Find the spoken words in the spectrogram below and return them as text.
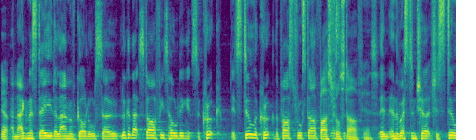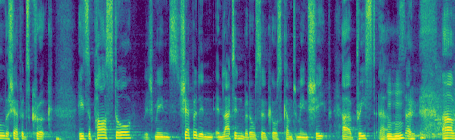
yeah. And Agnus Dei, the Lamb of God, also. Look at that staff he's holding. It's a crook. It's still the crook, the pastoral staff. The pastoral Western, staff, yes. In, in the Western Church, is still the shepherd's crook. He's a pastor, which means shepherd in, in Latin, but also, of course, come to mean sheep, uh, priest. Uh, mm-hmm. So, um,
